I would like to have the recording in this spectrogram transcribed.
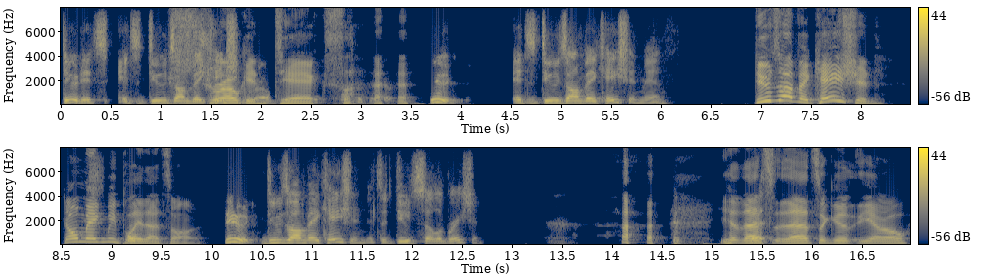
Dude, it's it's dudes on vacation. stroking bro. dicks. Dude, it's dudes on vacation, man. dudes on vacation. Don't make me play that song. Dude, dudes on vacation. It's a dude celebration. yeah, that's that's a good, you know.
